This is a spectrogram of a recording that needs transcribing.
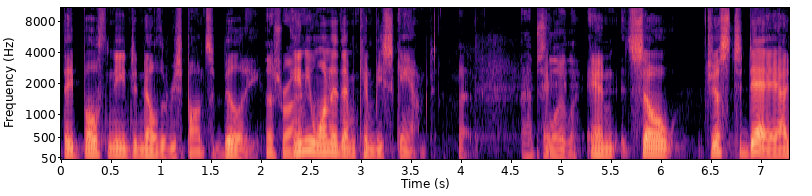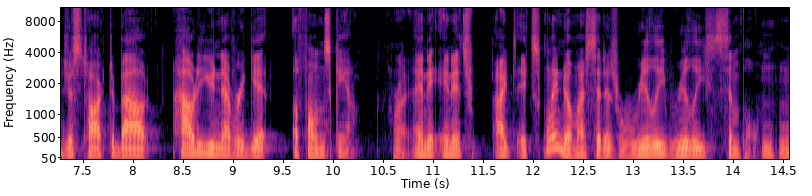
they both need to know the responsibility. That's right. Any one of them can be scammed. That, absolutely. And so just today, I just talked about how do you never get a phone scam? Right. And, it, and it's, I explained to them, I said, it's really, really simple. Mm-hmm.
